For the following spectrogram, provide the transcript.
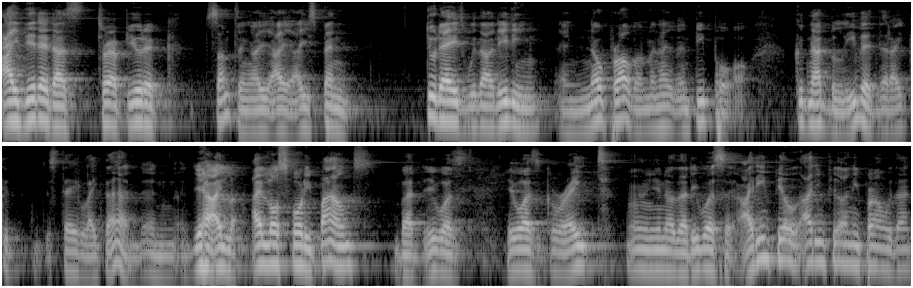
I did it as therapeutic something. I, I, I spent two days without eating and no problem, and, I, and people could not believe it that I could stay like that. And yeah, I, I lost 40 pounds, but it was it was great. Uh, you know that it was. I didn't feel I didn't feel any problem with that.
